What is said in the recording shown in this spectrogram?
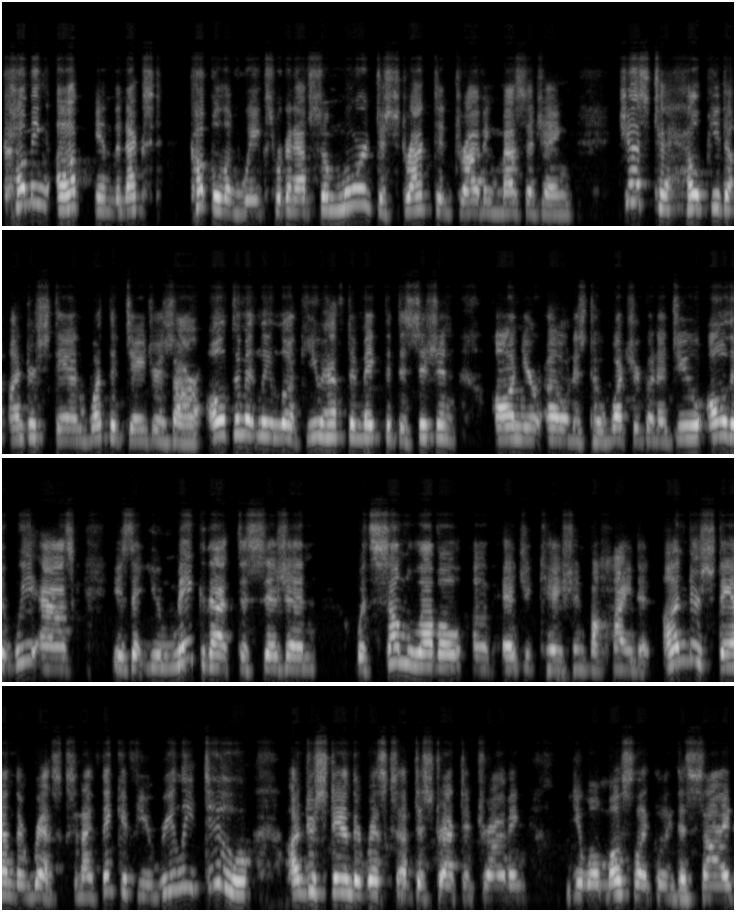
Coming up in the next couple of weeks, we're going to have some more distracted driving messaging just to help you to understand what the dangers are. Ultimately, look, you have to make the decision on your own as to what you're going to do. All that we ask is that you make that decision with some level of education behind it. Understand the risks. And I think if you really do understand the risks of distracted driving, you will most likely decide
